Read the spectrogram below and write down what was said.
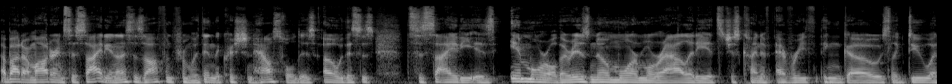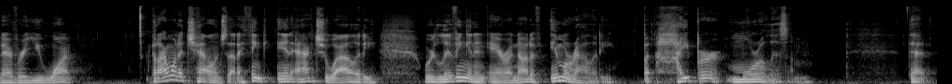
about our modern society, and this is often from within the Christian household, is oh, this is society is immoral. There is no more morality. It's just kind of everything goes, like do whatever you want. But I want to challenge that. I think in actuality, we're living in an era not of immorality, but hyper moralism. That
